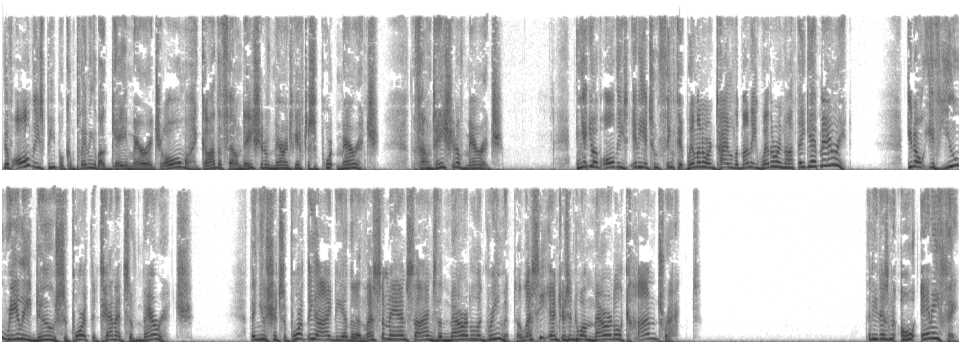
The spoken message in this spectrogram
You have all these people complaining about gay marriage. Oh, my God, the foundation of marriage. We have to support marriage. The foundation of marriage. And yet you have all these idiots who think that women are entitled to money whether or not they get married. You know, if you really do support the tenets of marriage, then you should support the idea that unless a man signs the marital agreement, unless he enters into a marital contract, that he doesn't owe anything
